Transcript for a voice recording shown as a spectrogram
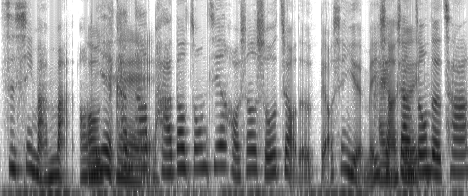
自信满满，然后你也看他爬到中间，好像手脚的表现也没想象中的差。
